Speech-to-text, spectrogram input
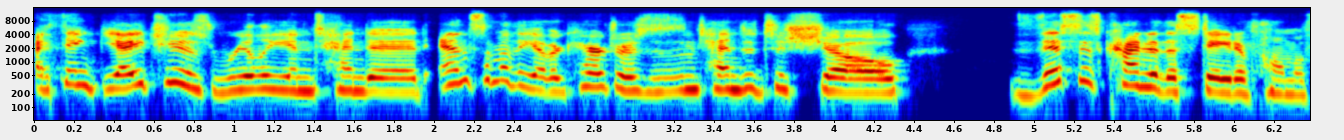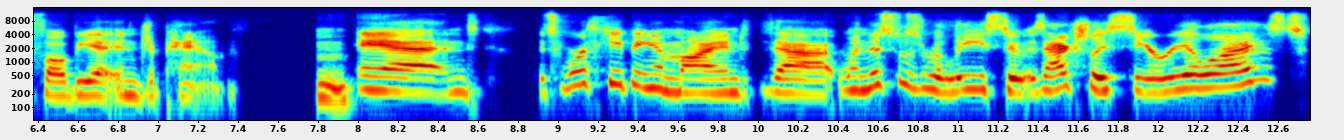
I think Yaichi is really intended, and some of the other characters is intended to show this is kind of the state of homophobia in Japan. Mm. And it's worth keeping in mind that when this was released, it was actually serialized.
